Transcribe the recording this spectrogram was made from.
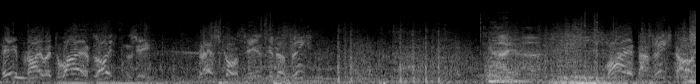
Hey, Private Wyatt, leuchten Sie. Blasko, sehen Sie das Licht? Ja, ja. Wyatt, das Licht aus!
